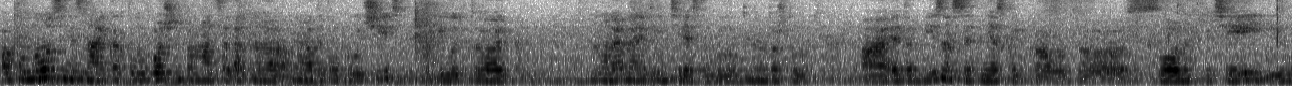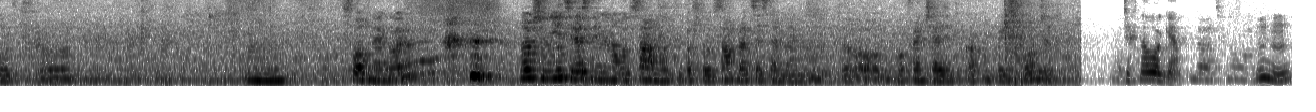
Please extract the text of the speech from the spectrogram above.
окунуться, не знаю, как-то вот больше информации от, ну, от этого получить, и вот, э, ну, наверное, это интересно было, вот именно то, что вот а этот бизнес, это несколько вот э, сложных путей, и вот э, Сложно я говорю. Ну, в общем, мне интересно именно вот сам, вот, то, что вот сам процесс, наверное, вот, э, во франчайзинге, как он происходит. Технология. Да, технология. Угу.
